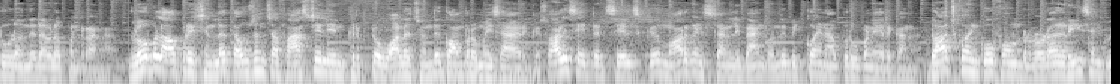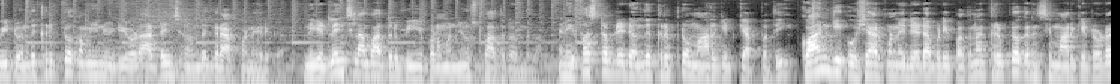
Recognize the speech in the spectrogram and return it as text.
டூல் வந்து டெவலப் பண்ணுறாங்க குளோபல் ஆப்ரேஷனில் thousands of Australian crypto wallets வந்து காம்ப்ரமைஸ் ஆகிருக்கு சாலிசைட்டட் சேல்ஸ்க்கு மார்கன் ஸ்டான்லி பேங்க் வந்து பிட்காயின் அப்ரூவ் பண்ணியிருக்காங்க. டாச் காயின் கோ ஃபவுண்டரோட ரீசெண்ட் ட்வீட் வந்து கிரிப்டோ கம்யூனிட்டியோட அட்டென்ஷன் வந்து கிராப் பண்ணியிருக்கு. இன்னைக்கு ஹெட்லைன்ஸ்லாம் பார்த்துருப்பீங்க இப்போ நம்ம நியூஸ் பார்த்துட்டு வந்துடலாம். இன்னைக்கு ஃபர்ஸ்ட் அப்டேட் வந்து கிரிப்டோ மார்க்கெட் கேப் பற்றி காயின் கீக்கோ ஷேர் பண்ண டேட்டா படி பார்த்தோன்னா கிரிப்டோ கரன்சி மார்க்கெட்டோட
